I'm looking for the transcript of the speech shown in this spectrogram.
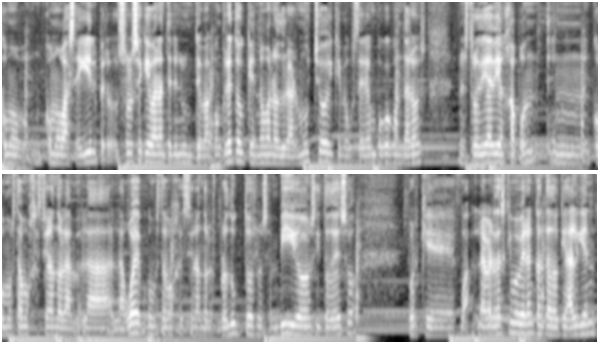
cómo, va a seguir, pero solo sé que van a tener un tema concreto, que no van a durar mucho y que me gustaría un poco contaros nuestro día a día en Japón, en cómo estamos gestionando la, web, cómo estamos gestionando los productos, los envíos y todo eso porque la verdad es que me hubiera encantado que alguien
